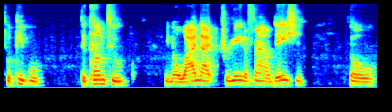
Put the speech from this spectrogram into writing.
for people to come to, you know, why not create a foundation so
